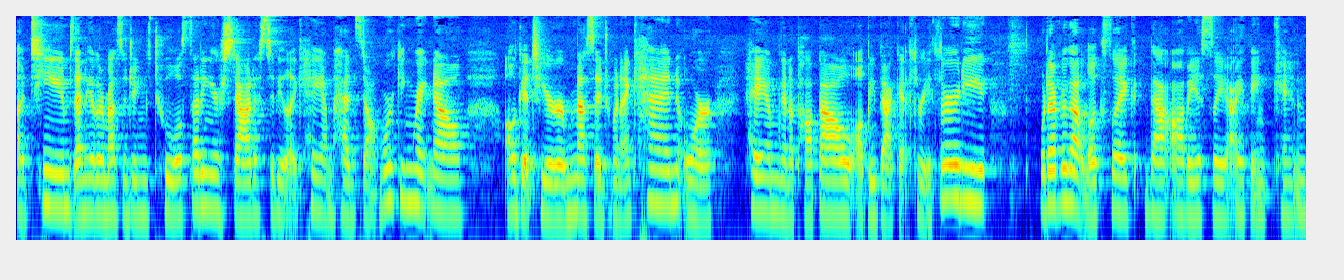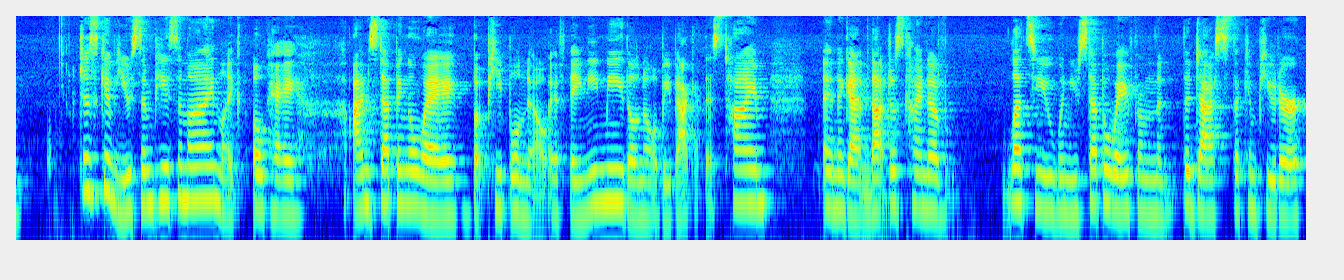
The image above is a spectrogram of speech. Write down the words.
a Teams, any other messaging tool, setting your status to be like, "Hey, I'm heads down working right now. I'll get to your message when I can," or "Hey, I'm gonna pop out. I'll be back at 3:30." Whatever that looks like, that obviously I think can just give you some peace of mind like, okay, I'm stepping away, but people know if they need me, they'll know I'll be back at this time. And again, that just kind of lets you, when you step away from the, the desk, the computer,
